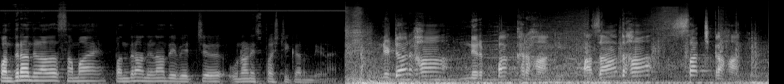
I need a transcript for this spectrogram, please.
15 ਦਿਨਾਂ ਦਾ ਸਮਾਂ ਹੈ। 15 ਦਿਨਾਂ ਦੇ ਵਿੱਚ ਉਹਨਾਂ ਨੇ ਸਪਸ਼ਟੀਕਰਨ ਦੇਣਾ ਹੈ। ਨਿਡਰ ਹਾਂ ਨਿਰਪੱਖ ਰਹਾਂਗੇ। ਆਜ਼ਾਦ ਹਾਂ ਸੱਚ ਕਹਾਂਗੇ।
